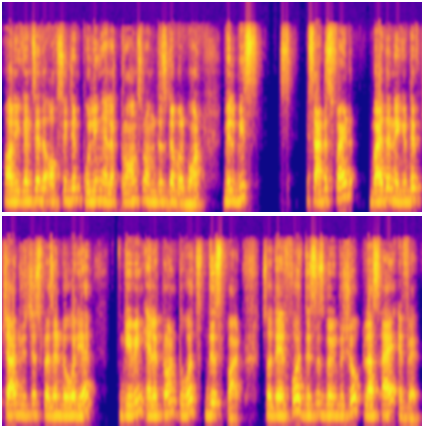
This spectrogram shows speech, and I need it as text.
or you can say the oxygen pulling electrons from this double bond will be satisfied by the negative charge which is present over here giving electron towards this part. So therefore this is going to show plus I effect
